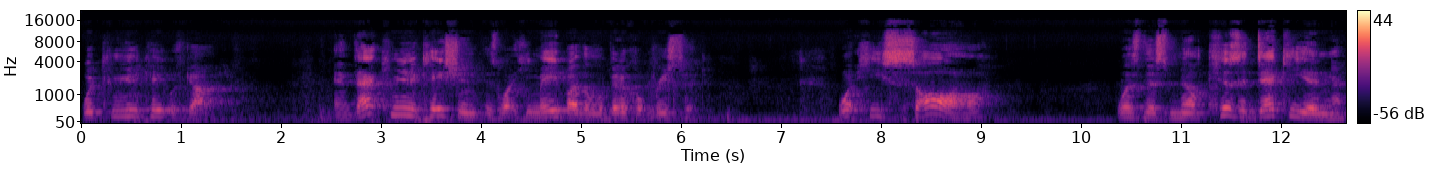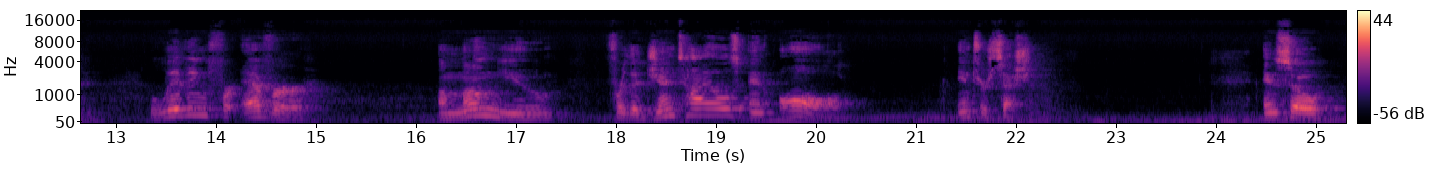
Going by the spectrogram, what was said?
would communicate with God. And that communication is what he made by the Levitical priesthood. What he saw was this Melchizedekian living forever among you for the Gentiles and all intercession. And so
